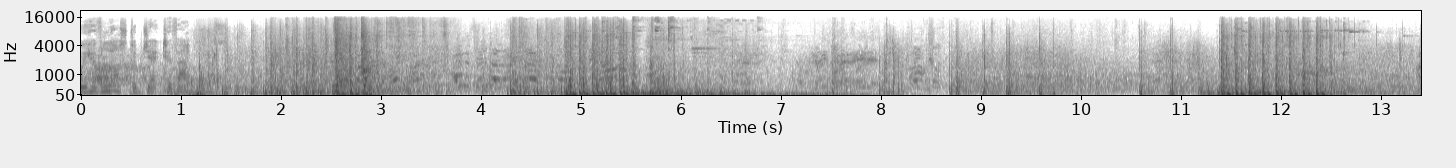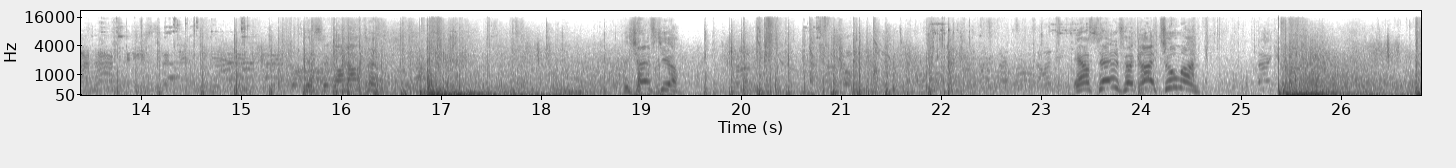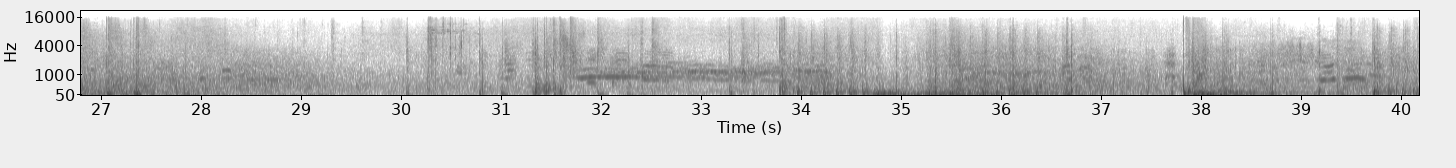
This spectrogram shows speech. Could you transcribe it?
We have lost objective apples. Ich helfe dir! Erste Hilfe, greif zu, Mann!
